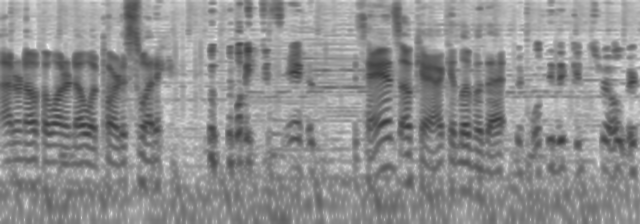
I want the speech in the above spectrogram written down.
I don't know if I want to know what part is sweating. Wipe his hands. His hands? Okay, I can live with that. Only the controller.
